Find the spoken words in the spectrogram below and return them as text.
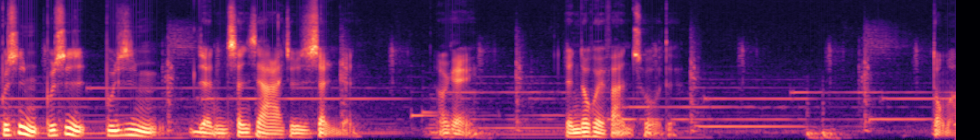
不是不是不是人生下来就是圣人，OK，人都会犯错的，懂吗？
